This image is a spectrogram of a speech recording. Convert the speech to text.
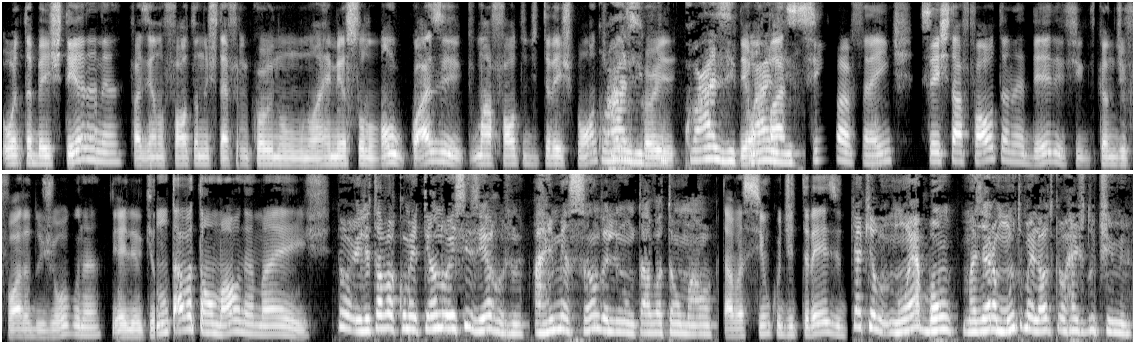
outra besteira, né? Fazendo falta no Stephen Curry num, num arremesso longo, quase uma falta de três pontos. Quase, Curry quase, deu quase. um passinho pra frente. Sexta falta, né, dele, ficando de fora do jogo, né? Ele que não tava tão mal, né, mas Não, ele tava cometendo esses erros, né? Arremessando ele não tava tão mal. tava 5 de 13, Que aquilo não é bom, mas era muito melhor do que o resto do time. né?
